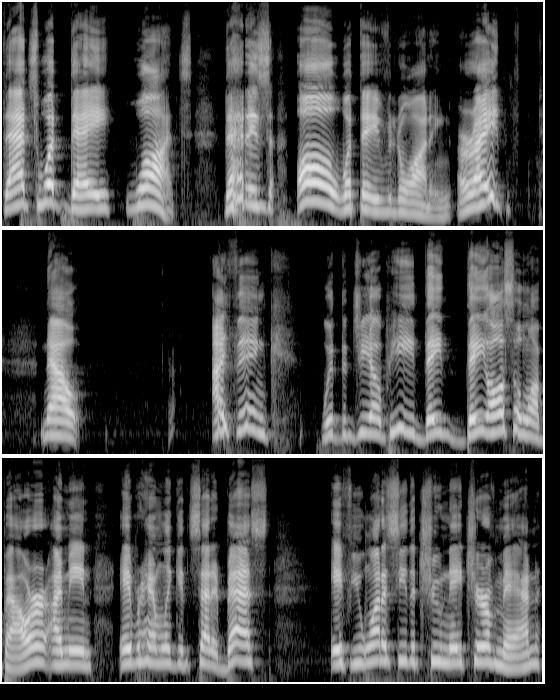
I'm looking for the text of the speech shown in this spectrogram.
That's what they want. That is all what they've been wanting, all right? Now, I think with the GOP, they they also want power. I mean, Abraham Lincoln said it best, if you want to see the true nature of man,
